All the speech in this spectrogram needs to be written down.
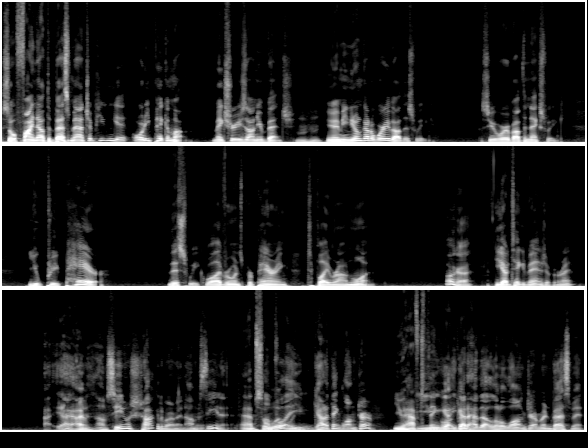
So find out the best matchup you can get. Already pick him up. Make sure he's on your bench. Mhm. You know what I mean? You don't got to worry about this week. So you worry about the next week. You prepare this week while everyone's preparing to play round one. Okay, You got to take advantage of it, right? I, I, I'm I'm seeing what you're talking about right now. I'm seeing it. I'm Absolutely. you got to think long term. you have to you, think. got, you got to have that little long term investment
